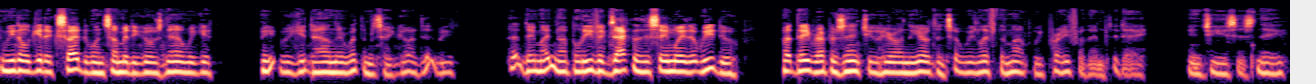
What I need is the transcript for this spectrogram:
we don't get excited when somebody goes down. We get we, we get down there with them and say, God, we, they might not believe exactly the same way that we do, but they represent you here on the earth. And so we lift them up. We pray for them today in Jesus' name.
